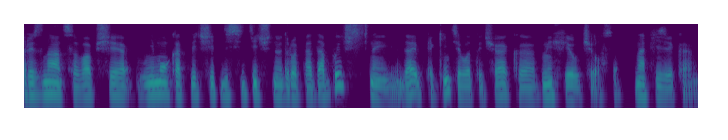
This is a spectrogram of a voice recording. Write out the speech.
признаться, вообще не мог отличить десятичную дробь от обычной, да, и прикиньте, вот и человек э, в МИФе учился на физика.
